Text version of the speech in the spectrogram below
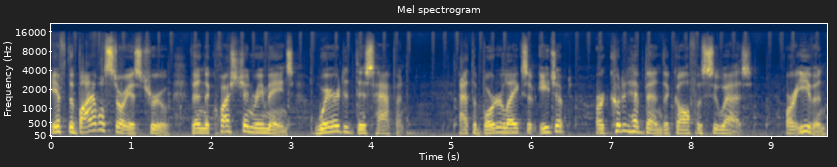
If the Bible story is true, then the question remains where did this happen? At the border lakes of Egypt, or could it have been the Gulf of Suez, or even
